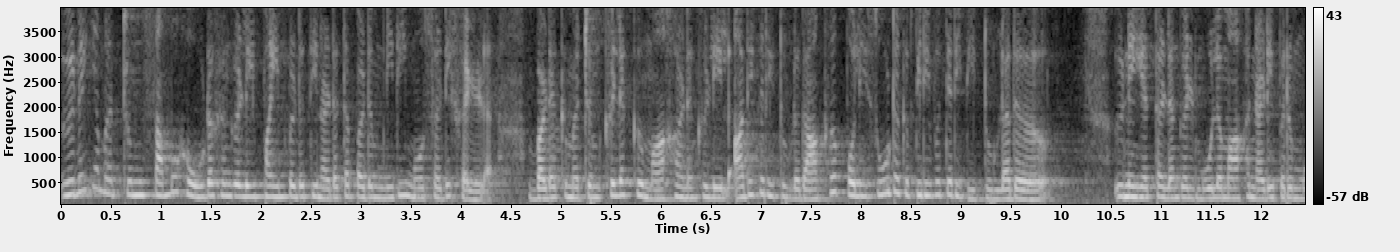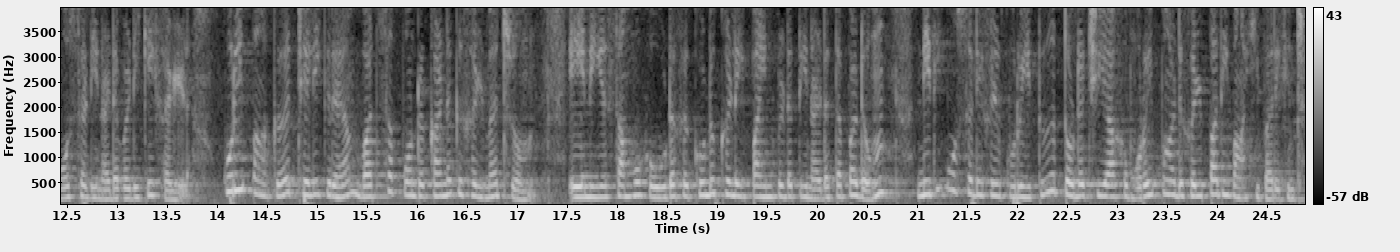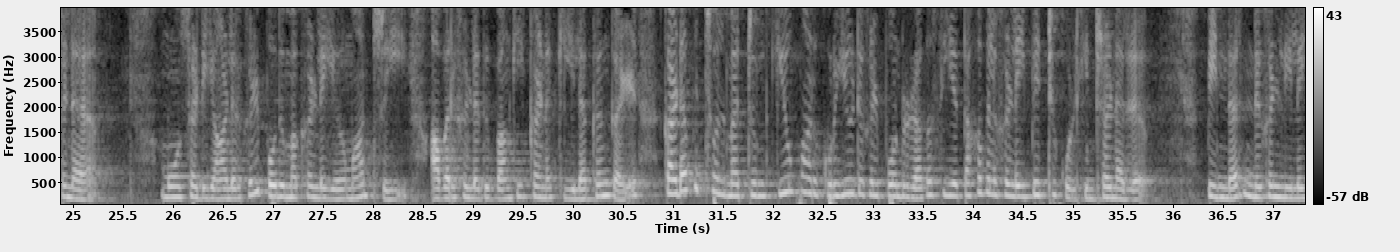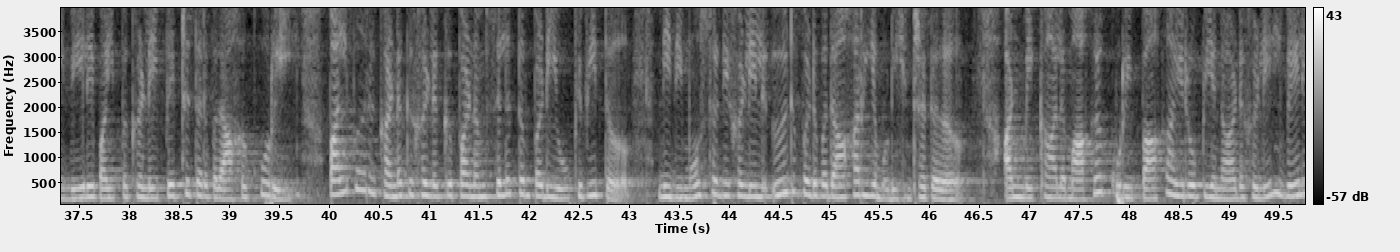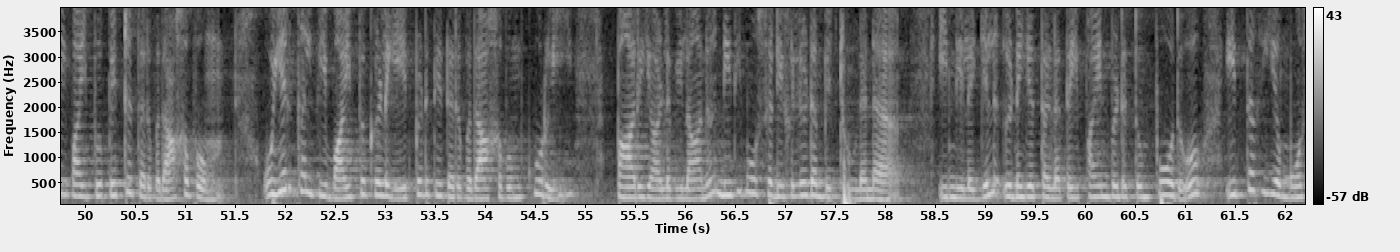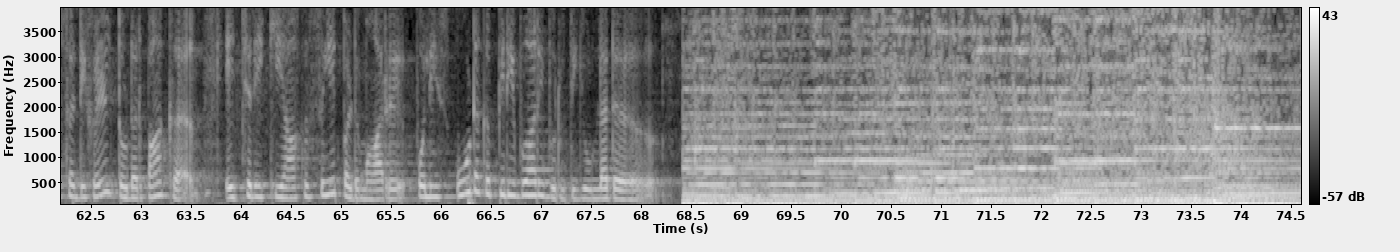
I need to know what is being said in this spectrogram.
இணைய மற்றும் சமூக ஊடகங்களை பயன்படுத்தி நடத்தப்படும் நிதி மோசடிகள் வடக்கு மற்றும் கிழக்கு மாகாணங்களில் அதிகரித்துள்ளதாக போலீஸ் ஊடக பிரிவு தெரிவித்துள்ளது. இணையதளங்கள் மூலமாக நடைபெறும் மோசடி நடவடிக்கைகள் குறிப்பாக டெலிகிராம் வாட்ஸ்அப் போன்ற கணக்குகள் மற்றும் ஏனைய சமூக ஊடக குழுக்களை பயன்படுத்தி நடத்தப்படும் நிதி மோசடிகள் குறித்து தொடர்ச்சியாக முறைப்பாடுகள் பதிவாகி வருகின்றன. மோசடியாளர்கள் பொதுமக்களை ஏமாற்றி அவர்களது வங்கிக் கணக்கு இலக்கங்கள் கடவுச்சொல் மற்றும் கியூஆர் குறியீடுகள் போன்ற ரகசிய தகவல்களை பெற்றுக்கொள்கின்றனர் பின்னர் நிகழ்நிலை வேலைவாய்ப்புகளை பெற்றுத் தருவதாக கூறி பல்வேறு கணக்குகளுக்கு பணம் செலுத்தும்படி ஊக்குவித்து நிதி மோசடிகளில் ஈடுபடுவதாக அறிய முடிகின்றது. அண்மை காலமாக குறிப்பாக ஐரோப்பிய நாடுகளில் வேலைவாய்ப்பு பெற்றுத் தருவதாகவும் உயர்கல்வி வாய்ப்புகளை ஏற்படுத்தி தருவதாகவும் கூறி பாரிய அளவிலான நிதி மோசடிகள் இடம்பெற்றுள்ளன. இந்நிலையில் இணையதளத்தை பயன்படுத்தும் போது இத்தகைய மோசடிகள் தொடர்பாக எச்சரிக்கையாக செயற்படுமாறு போலீஸ் ஊடக பிரிவு அறிவுறுத்தியுள்ளது.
